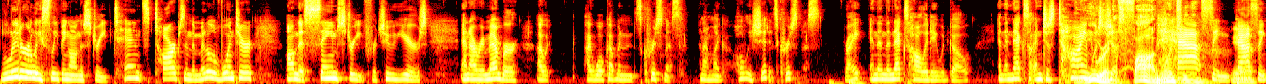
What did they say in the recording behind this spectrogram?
literally sleeping on the street, tents, tarps in the middle of winter on the same street for 2 years. And I remember I w- I woke up and it's Christmas and I'm like, "Holy shit, it's Christmas." Right? And then the next holiday would go and the next and just time You was were in a just fog, weren't you? passing, Yeah. passing.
